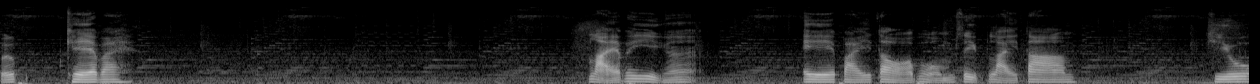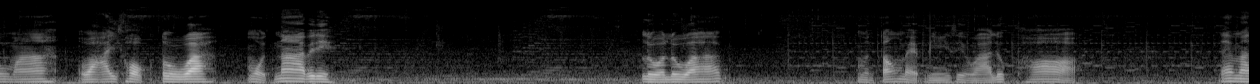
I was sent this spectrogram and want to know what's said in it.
ปึ๊บเคไป ไหลไปอีกฮะ เอไปต่อผมสิบไหลตาม คิวมาวายหกตัว หมดหน้าไปดิรัวๆครับ มันต้องแบบนี้สิวะลูกพ่อ ได้มา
